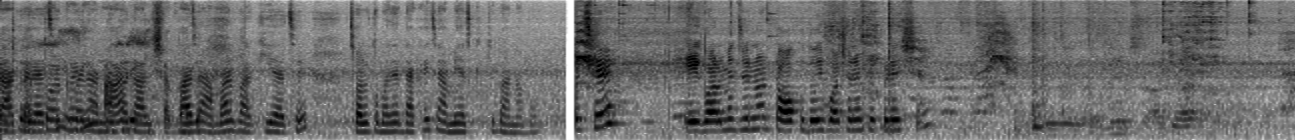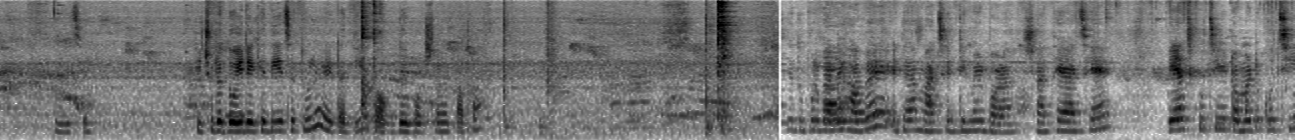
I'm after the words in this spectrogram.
ডাটার তরকারি আর লাল শাক ভাজা। আমার বাকি আছে। চলো তোমাদের দেখাই যে আমি আজকে কি বানাবো। হচ্ছে এই গরমের জন্য টক দই বসানোর প্রিপারেশন কিছুটা দই রেখে দিয়েছে তুলে এটা দিয়ে টক দই বসাবে পাপা। দুপুরবেলায় হবে এটা মাছের ডিমের বড়া। সাথে আছে পেঁয়াজ কুচি, টমেটো কুচি,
